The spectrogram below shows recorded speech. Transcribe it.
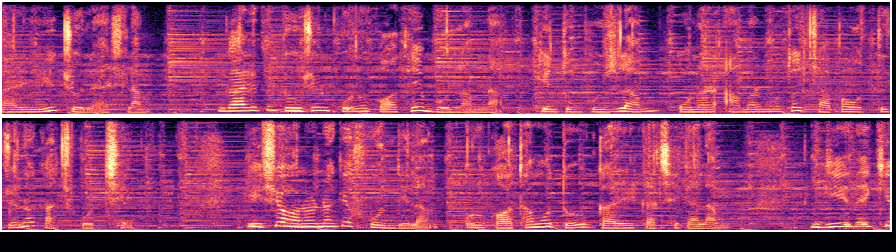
গাড়ি নিয়ে চলে আসলাম। গাড়িতে দুজন কোনো কথাই বললাম না, কিন্তু বুঝলাম ওনার আমার মতো চাপা উত্তেজনা কাজ করছে। এসে অনন্যাকে ফোন দিলাম, ওর কথা মতো গাড়ির কাছে গেলাম। গিয়ে দেখি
